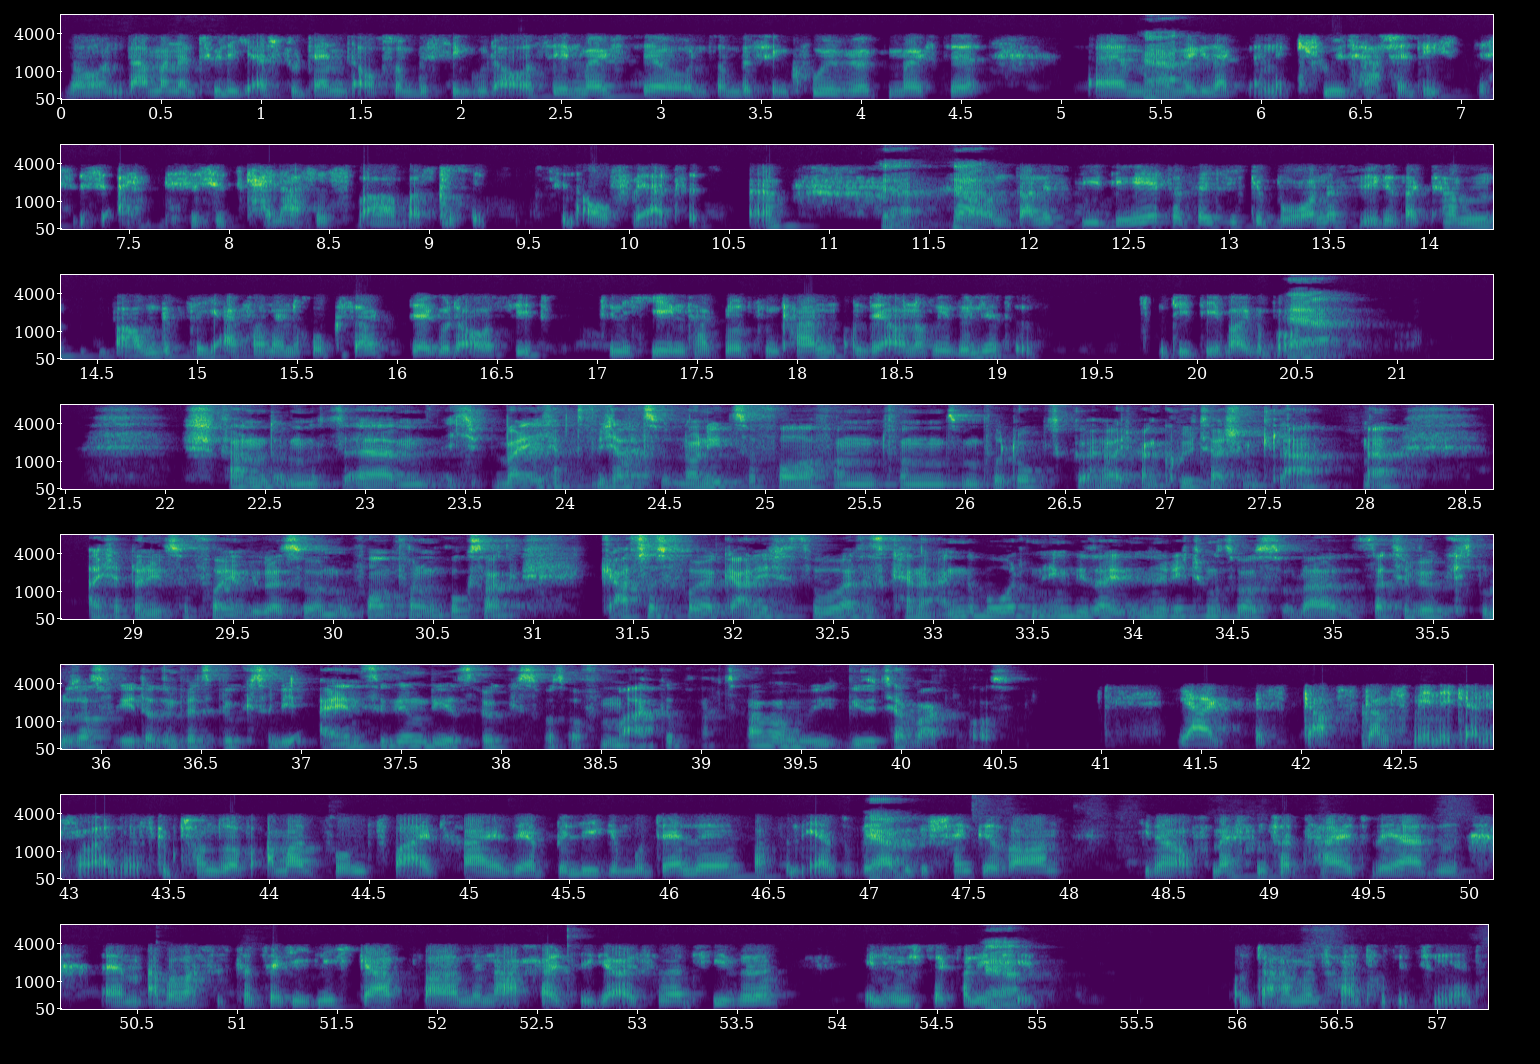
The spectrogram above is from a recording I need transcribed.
So, und da man natürlich als Student auch so ein bisschen gut aussehen möchte und so ein bisschen cool wirken möchte, ähm, ja. haben wir gesagt, eine Kühltasche, das ist, ein, das ist jetzt kein Accessoire, was mich jetzt ein bisschen aufwertet. Ne? Ja, ja. ja, und dann ist die Idee tatsächlich geboren, dass wir gesagt haben, warum gibt es nicht einfach einen Rucksack, der gut aussieht, den ich jeden Tag nutzen kann und der auch noch isoliert ist. Und die Idee war geboren. Ja. Spannend. Und ähm, ich, ich habe ich hab noch nie zuvor von, von so einem Produkt gehört. Ich meine, Kühltaschen, klar. Ne? Ich habe da nie zuvor irgendwie so eine Form von einem Rucksack. Gab es das vorher gar nicht so? Also es keine angeboten irgendwie in die Richtung sowas? Oder seid ihr wirklich, wo du sagst, okay, da sind wir jetzt wirklich so die Einzigen, die jetzt wirklich sowas auf den Markt gebracht haben? Wie, wie sieht der Markt aus? Ja, es gab es ganz wenig, ehrlicherweise. Es gibt schon so auf Amazon zwei, drei sehr billige Modelle, was dann eher so Werbegeschenke ja. waren, die dann auf Messen verteilt werden. Ähm, aber was es tatsächlich nicht gab, war eine nachhaltige Alternative in höchster Qualität. Ja. Und da haben wir uns rein positioniert.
